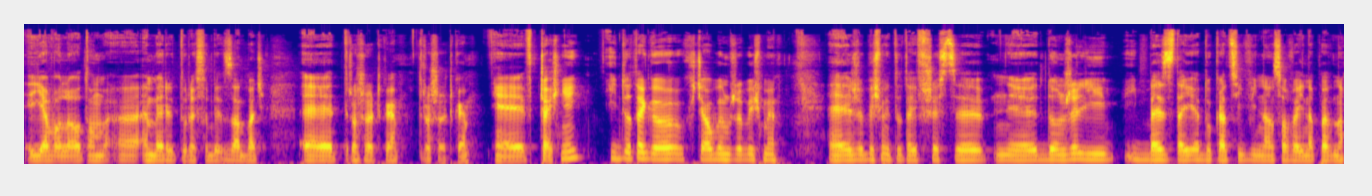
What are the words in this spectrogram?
ja wolę o tą e, emeryturę sobie zadbać e, troszeczkę, troszeczkę e, wcześniej. I do tego chciałbym, żebyśmy, żebyśmy tutaj wszyscy dążyli i bez tej edukacji finansowej na pewno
